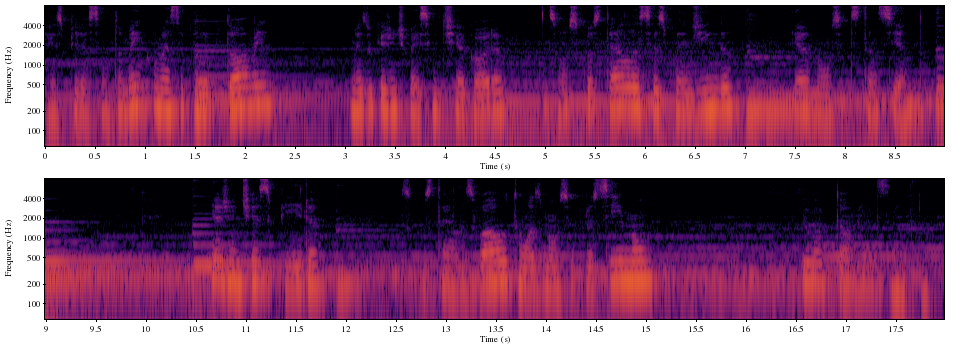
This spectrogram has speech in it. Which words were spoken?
a respiração também começa pelo abdômen, mas o que a gente vai sentir agora são as costelas se expandindo e a mão se distanciando. E a gente expira, as costelas voltam, as mãos se aproximam e o abdômen desinfla.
